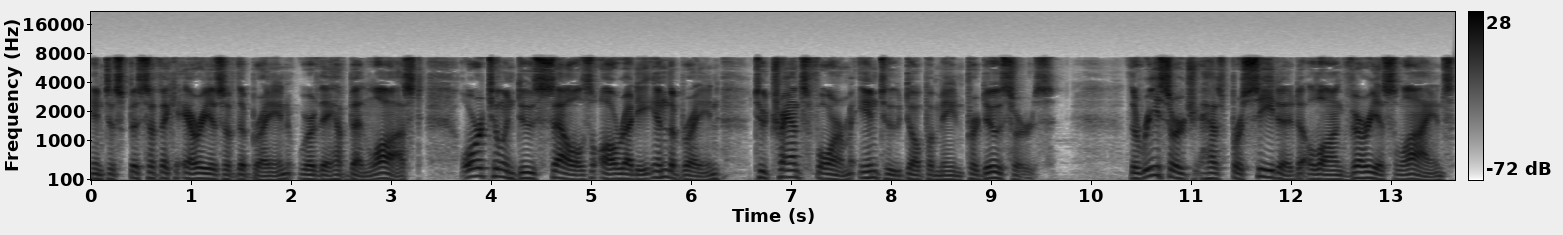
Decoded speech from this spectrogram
into specific areas of the brain where they have been lost, or to induce cells already in the brain to transform into dopamine producers. The research has proceeded along various lines,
